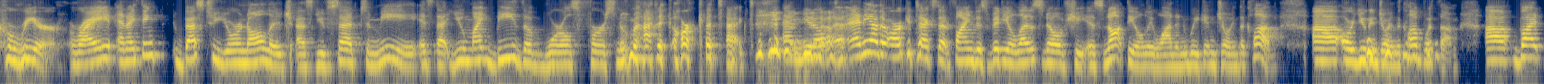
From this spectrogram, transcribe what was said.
career, right? And I think best to your knowledge, as you've said to me, is that you might be the world's first nomadic architect. And you know, yeah. any other architects that find this video, let us know if she is not the only one, and we can join the club, uh, or you can join the club with them. Uh, but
